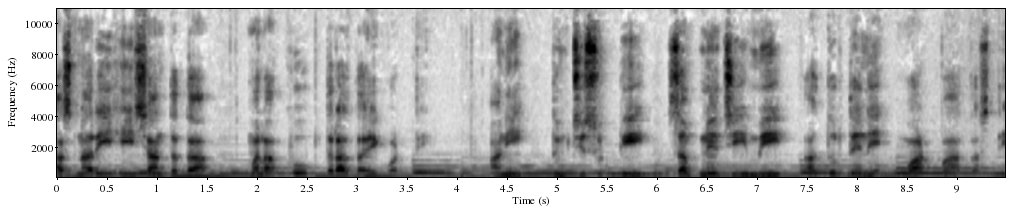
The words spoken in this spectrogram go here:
असणारी ही शांतता मला खूप त्रासदायक वाटते. आणि तुमची सुट्टी संपण्याची मी आतुरतेने वाट पाहत असते.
